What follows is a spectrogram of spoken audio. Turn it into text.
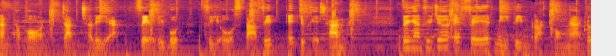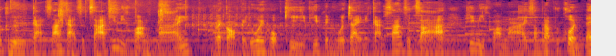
นันทพร จันเฉลียเฟริบุตร CEO Starfit Education โดยงาน Future Ed Fest มีธีมหลักของงานก็คือการสร้างการศึกษาที่มีความหมาย ประกอบไปด้วย 6 ขีย์ที่เป็นหัวใจในการสร้างศึกษาที่มีความหมายสำหรับทุกคนได้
